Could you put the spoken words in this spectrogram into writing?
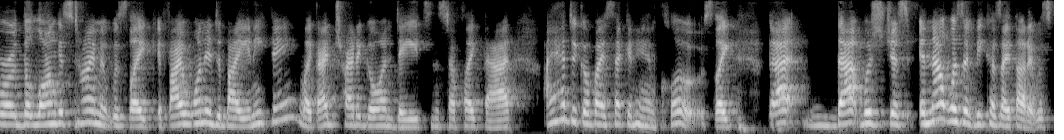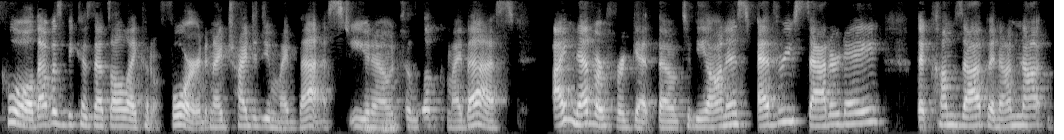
for the longest time it was like if i wanted to buy anything like i'd try to go on dates and stuff like that i had to go buy secondhand clothes like that that was just and that wasn't because i thought it was cool that was because that's all i could afford and i tried to do my best you know mm-hmm. to look my best I never forget, though, to be honest. Every Saturday that comes up, and I'm not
